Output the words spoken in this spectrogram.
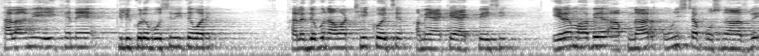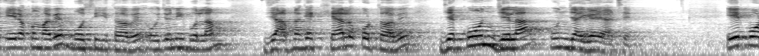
তাহলে আমি এইখানে ক্লিক করে বসিয়ে দিতে পারি। তাহলে দেখুন আমার ঠিক হয়েছে, আমি একে এক পেয়েছি। এরমভাবে আপনার উনিশটা প্রশ্ন আসবে, এরকমভাবে বসিয়ে দিতে হবে। ওই জন্যই বললাম যে আপনাকে খেয়ালও করতে হবে যে কোন জেলা কোন জায়গায় আছে। এরপর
